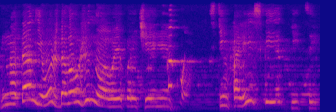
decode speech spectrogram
Но там его ждало уже новое поручение. Какое? Стимфалийские птицы.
